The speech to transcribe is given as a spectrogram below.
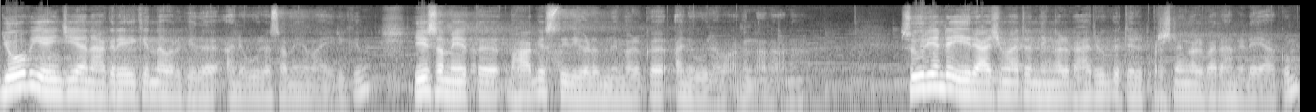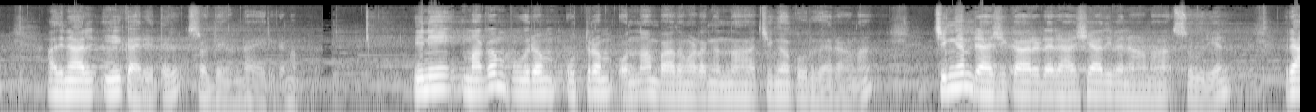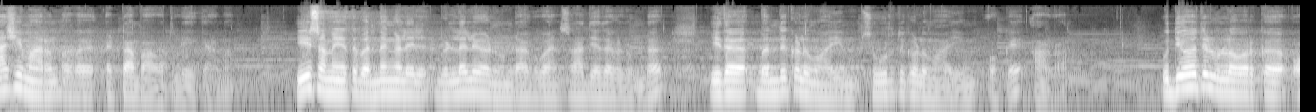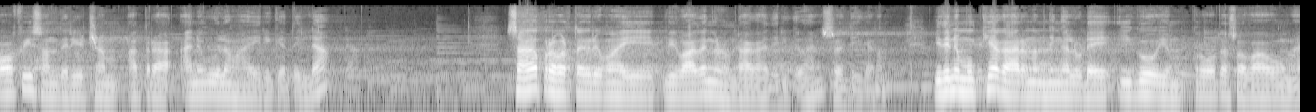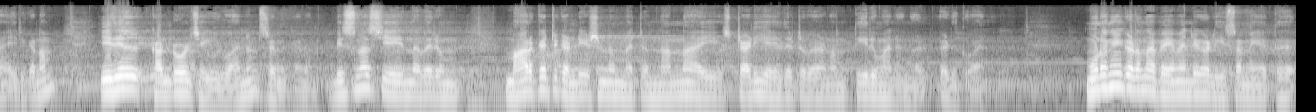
ജോബ് ചെയ്യും ചെയ്യാൻ ആഗ്രഹിക്കുന്നവർക്കിത് അനുകൂല സമയമായിരിക്കും. ഈ സമയത്ത് ഭാഗ്യസ്ഥിതികളും നിങ്ങൾക്ക് അനുകൂലമാകുന്നതാണ്. സൂര്യന്റെ ഈ രാശിമാറ്റം നിങ്ങൾക്ക് ആരോഗ്യത്തിൽ പ്രശ്നങ്ങൾ വരാനിടയാക്കും. അതിനാൽ ഈ കാര്യത്തിൽ ശ്രദ്ധയുണ്ടായിരിക്കണം. ഇനി മകം പൂരം ഉത്രം ഒന്നാം പാദമടങ്ങുന്ന ചിങ്ങക്കൂറുകാരാണ്. ചിങ്ങം രാശിക്കാരുടെ രാശ്യാധിപനാണ് സൂര്യൻ. രാശി മാറുന്നത് എട്ടാം ഭാവത്തിലേക്കാണ് ഈ സമയത്ത് ബന്ധങ്ങളിൽ വിള്ളലുകൾ ഉണ്ടാകുവാൻ സാധ്യതകളുണ്ട്. ഇത് ബന്ധുക്കളുമായും സുഹൃത്തുക്കളുമായും ഒക്കെ ആകാം. ഉദ്യോഗത്തിലുള്ളവർക്ക് ഓഫീസ് അന്തരീക്ഷം അത്ര അനുകൂലമായിരിക്കത്തില്ല. സഹപ്രവർത്തകരുമായി വിവാദങ്ങൾ ഉണ്ടാകാതിരിക്കുവാൻ ശ്രദ്ധിക്കണം. ഇതിന് മുഖ്യ കാരണം നിങ്ങളുടെ ഈഗോയും ക്രോധ സ്വഭാവവുമായിരിക്കണം. ഇതിൽ കൺട്രോൾ ചെയ്യുവാനും ശ്രമിക്കണം. ബിസിനസ് ചെയ്യുന്നവരും മാർക്കറ്റ് കണ്ടീഷനും മറ്റും നന്നായി സ്റ്റഡി ചെയ്തിട്ട് വേണം തീരുമാനങ്ങൾ എടുക്കുവാൻ. മുടങ്ങിക്കിടന്ന പേയ്മെന്റുകൾ ഈ സമയത്ത്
